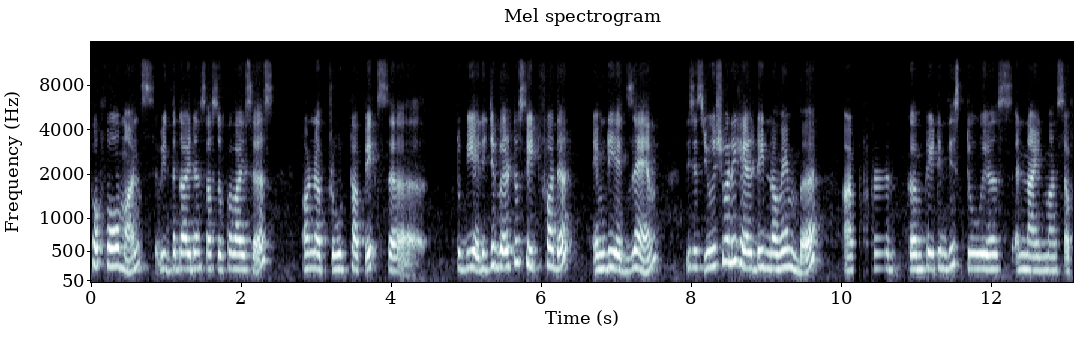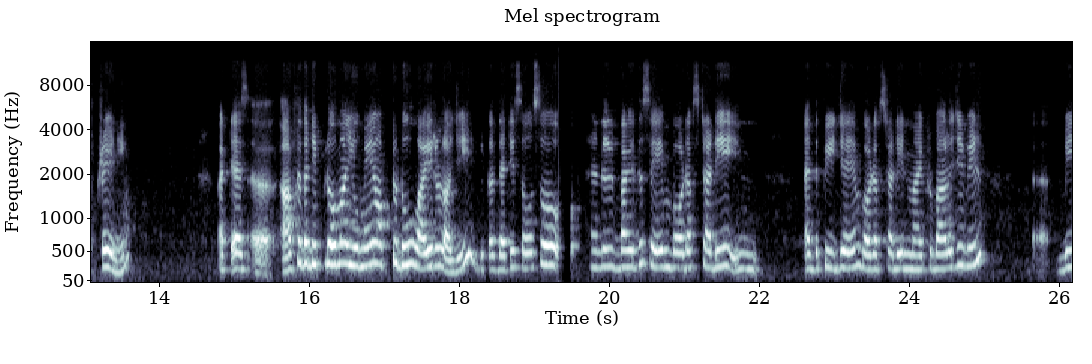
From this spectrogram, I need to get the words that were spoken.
for four months with the guidance of supervisors on approved topics uh, to be eligible to sit for the MD exam this is usually held in November after completing these two years and nine months of training. But as uh, after the diploma, you may opt to do virology because that is also handled by the same board of study in at the PGIM board of study in microbiology will uh, be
